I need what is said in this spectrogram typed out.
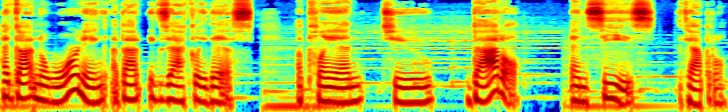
had gotten a warning about exactly this a plan to battle and seize the Capitol.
